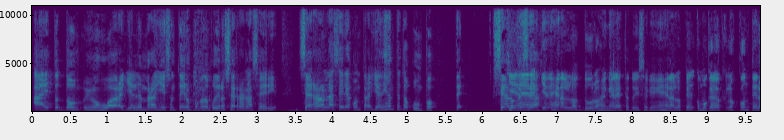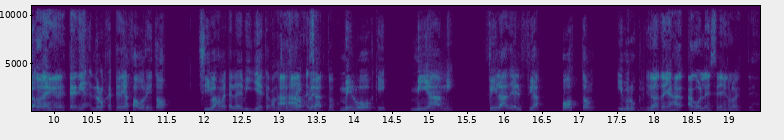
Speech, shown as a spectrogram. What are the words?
A estos dos mismos jugadores, Jalen Brown y Jason Taylor, porque no pudieron cerrar la serie. Cerraron la serie contra Giannis Antetokounmpo. Te sea lo que sea. ¿Quiénes eran los duros en el este? Tú dices, ¿quiénes eran los que, como que los, contendores eh, en el este? Tenía, los que tenía favoritos, si ibas a meterle de billete cuando empezaron los playoffs. Milwaukee, Miami, Filadelfia, Boston y ¿Y Brooklyn. dónde tenías a, a Golden State en el oeste?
